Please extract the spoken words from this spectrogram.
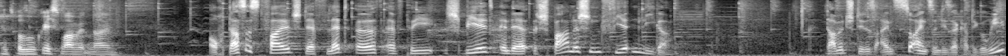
Jetzt versuche ich es mal mit Nein. Auch das ist falsch. Der Flat Earth FC spielt in der spanischen vierten Liga. Damit steht es 1 zu 1 in dieser Kategorie.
